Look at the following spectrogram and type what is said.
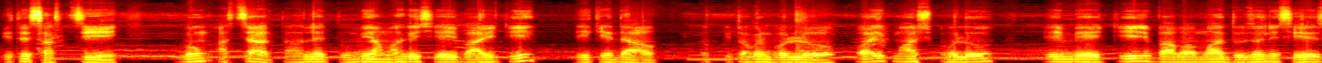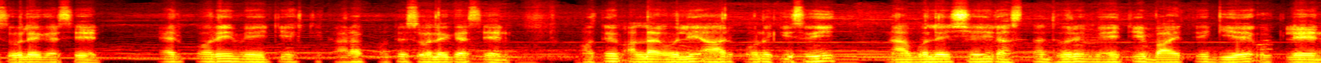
দিতে চাচ্ছি। এবং আচ্ছা তাহলে তুমি আমাকে সেই বাড়িটি দেখে দাও। লোকটি তখন বলল, কয়েক মাস হলো এই মেয়েটির বাবা মা দুজনে ছেড়ে চলে গেছেন এরপরে মেয়েটি একটি খারাপ পথে চলে গেছেন অতএব আল্লাহ অলি আর কোনো কিছুই না বলে সেই রাস্তা ধরে মেয়েটি বাড়িতে গিয়ে উঠলেন।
